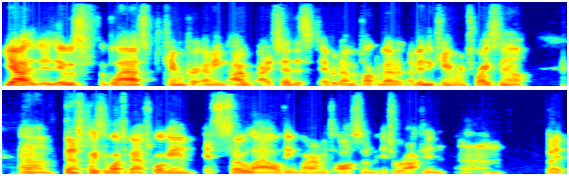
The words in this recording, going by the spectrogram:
yeah, it, it was a blast. Cameron, I mean, I, I've said this every time I've talked about it. I've been to Cameron twice now. Um, best place to watch a basketball game. It's so loud. The environment's awesome. It's rocking. Um, but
